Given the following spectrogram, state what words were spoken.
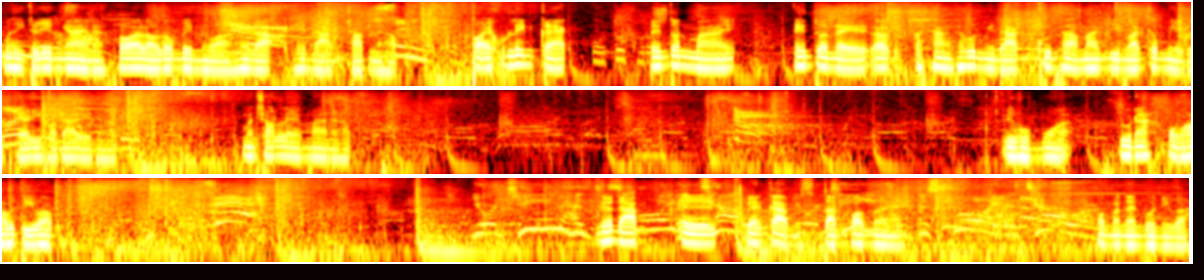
มันถึงจะเล่นง่ายนะ เพราะว่าเราต้องเป็นวางให้ดักให้ดักช็อตนะครับ ต่อให้คุณเล่นแกร็กเล่นต้นไม้ เล่นตัวไหนก็ก็ช่างถ้าคุณมีดักคุณสามารถยินวัดกับเมียกับแครี่เขาได้เลยนะครับ มันช็อตแรงมากนะครับหรือผมมั่วดูนะ ผมเข้าไปตีแบบ Your team has เนื้อดัก destroyed เออ a tower. แวนการ์ด Your ตัดความ team เหนื่อย has destroyed a tower. ผมมาดันบนดีกว่า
